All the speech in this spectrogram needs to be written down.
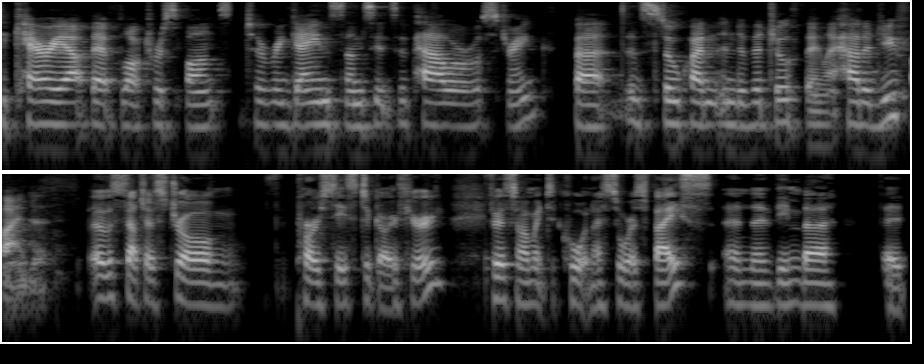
to carry out that blocked response to regain some sense of power or strength. But it's still quite an individual thing. Like, how did you find it? It was such a strong process to go through. First time I went to court and I saw his face in November the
